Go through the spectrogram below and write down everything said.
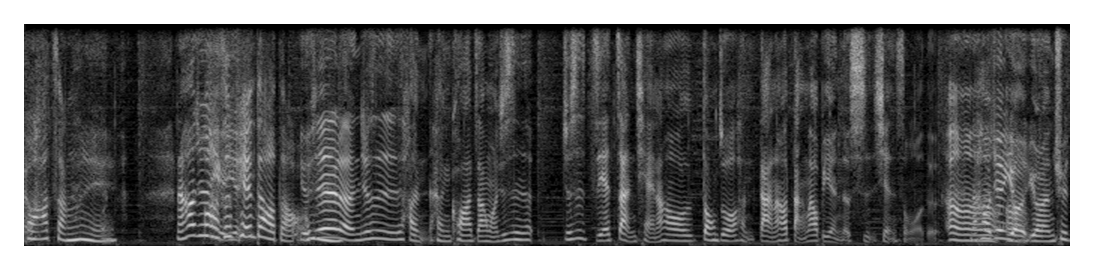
夸张哎。然后就是这篇报道，有些人就是很很夸张嘛，就是就是直接站起来，然后动作很大，然后挡到别人的视线什么的。嗯，然后就有有人去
